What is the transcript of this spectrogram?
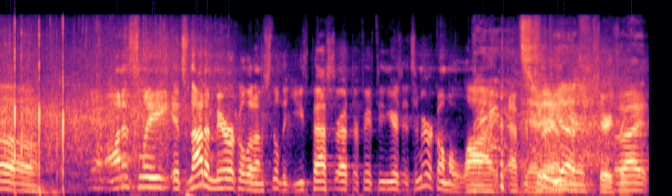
Oh. Honestly, it's not a miracle that I'm still the youth pastor after 15 years. It's a miracle I'm alive after 15 years. Yeah. Seriously. All right.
